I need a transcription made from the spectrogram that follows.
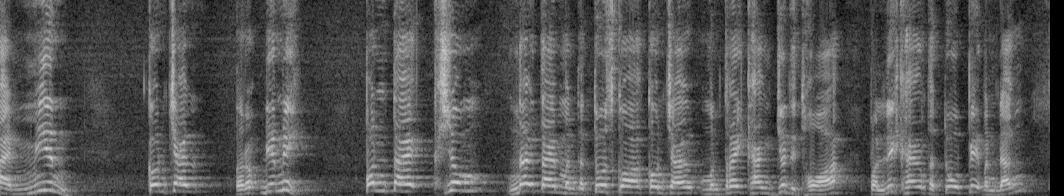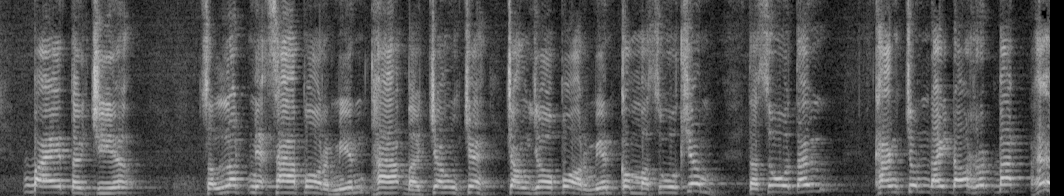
ដែលមានកូនចៅរបៀបនេះប៉ុន្តែខ្ញុំ នៅតែមិនទទួលស្គាល់កូនចៅមន្ត្រីខាងយុទ្ធធរប៉ូលីសខាងទទួលពាក្យបណ្ដឹងបែរទៅជាសឡុតអ្នកសារព័ត៌មានថាបើចង់ចេះចង់យកព័ត៌មានកុំមកសួរខ្ញុំតែសួរទៅខាងជនដៃដល់រត់បាត់ហ៎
